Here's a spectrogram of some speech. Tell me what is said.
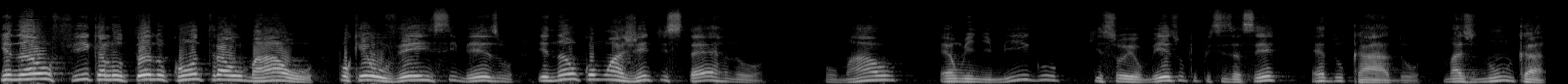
Que não fica lutando contra o mal, porque o vê em si mesmo, e não como um agente externo. O mal é um inimigo que sou eu mesmo que precisa ser educado, mas nunca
